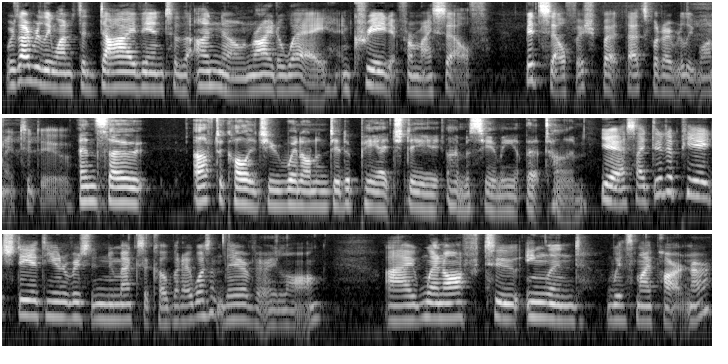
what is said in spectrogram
whereas I really wanted to dive into the unknown right away and create it for myself bit selfish, but that's what I really wanted to do. And so after college, you went on and did a PhD, I'm assuming, at that time. Yes, I did a PhD at the University of New Mexico, but I wasn't there very long. I went off to England with my partner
